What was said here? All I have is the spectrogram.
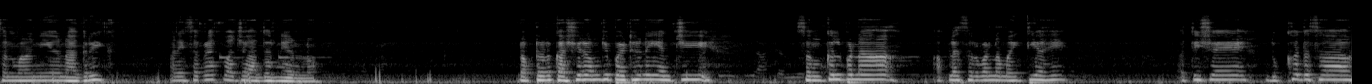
सन्माननीय नागरिक आणि सगळ्यात माझ्या आदरणीयांना. डॉक्टर काशीरामजी पैठणे यांची संकल्पना आपल्या सर्वांना माहिती आहे. अतिशय दुःखद असा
